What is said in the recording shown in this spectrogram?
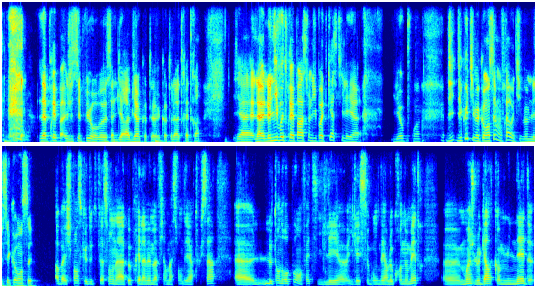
la prépa, je sais plus, ça le dira bien quand, euh, quand on la traitera. le niveau de préparation du podcast, il est, euh, il est au point. Du, coup, tu veux commencer, mon frère, ou tu veux me laisser commencer? Ah bah, Je pense que de toute façon, on a à peu près la même affirmation derrière tout ça. Euh, le temps de repos, en fait, il est, il est secondaire. Le chronomètre, moi, je le garde comme une aide,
